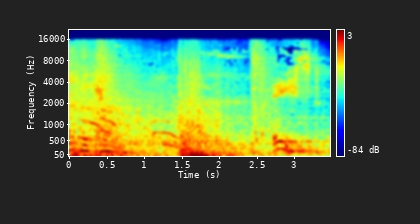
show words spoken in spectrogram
Double kill. Aced.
